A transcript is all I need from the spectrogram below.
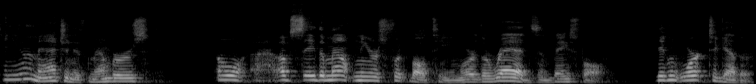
Can you imagine if members oh, of say the Mountaineers football team or the Reds in baseball didn't work together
